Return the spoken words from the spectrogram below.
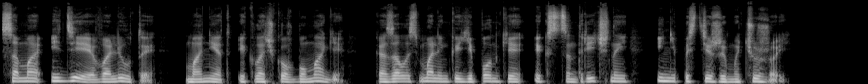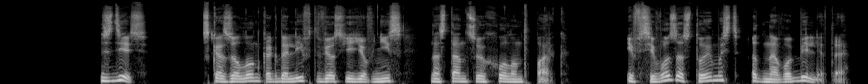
Сама идея валюты, монет и клочков бумаги казалась маленькой японке эксцентричной и непостижимо чужой. «Здесь», — сказал он, когда лифт вез ее вниз на станцию Холланд-парк. «И всего за стоимость одного билета».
